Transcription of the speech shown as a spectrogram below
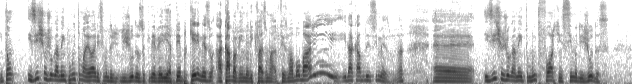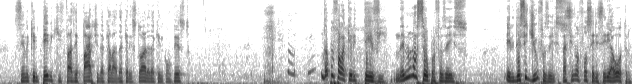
Então, existe um julgamento muito maior em cima de Judas do que deveria ter, porque ele mesmo acaba vendo ali que faz uma, fez uma bobagem e, e dá cabo de si mesmo. Né? É, existe um julgamento muito forte em cima de Judas, sendo que ele teve que fazer parte daquela, daquela história, daquele contexto. Não dá pra falar que ele teve. Ele não nasceu pra fazer isso. Ele decidiu fazer isso. Mas se não fosse ele, seria outro?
